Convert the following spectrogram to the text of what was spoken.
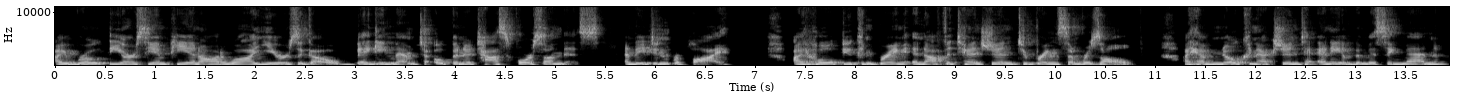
I wrote the RCMP in Ottawa years ago, begging them to open a task force on this and they didn't reply. I hope you can bring enough attention to bring some resolve. I have no connection to any of the missing men.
